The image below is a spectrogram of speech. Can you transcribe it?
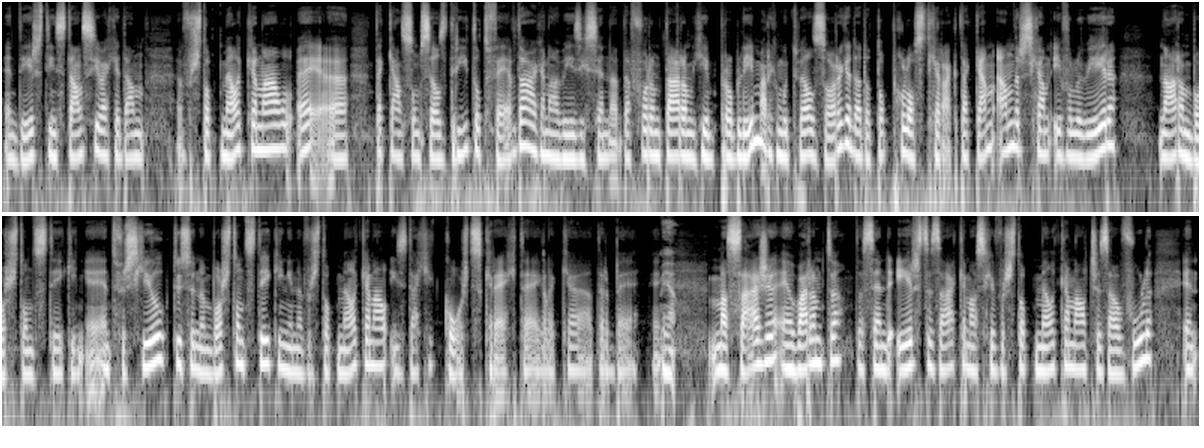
En de eerste instantie wat je dan een verstopt melkkanaal, hè, eh, dat kan soms zelfs drie tot vijf dagen aanwezig zijn. Dat, dat vormt daarom geen probleem, maar je moet wel zorgen dat het opgelost geraakt. Dat kan anders gaan evolueren naar een borstontsteking. En het verschil tussen een borstontsteking en een verstopt melkkanaal is dat je koorts krijgt eigenlijk uh, daarbij. Hè. Ja. Massage en warmte, dat zijn de eerste zaken als je verstopt melkkanaaltje zou voelen. En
